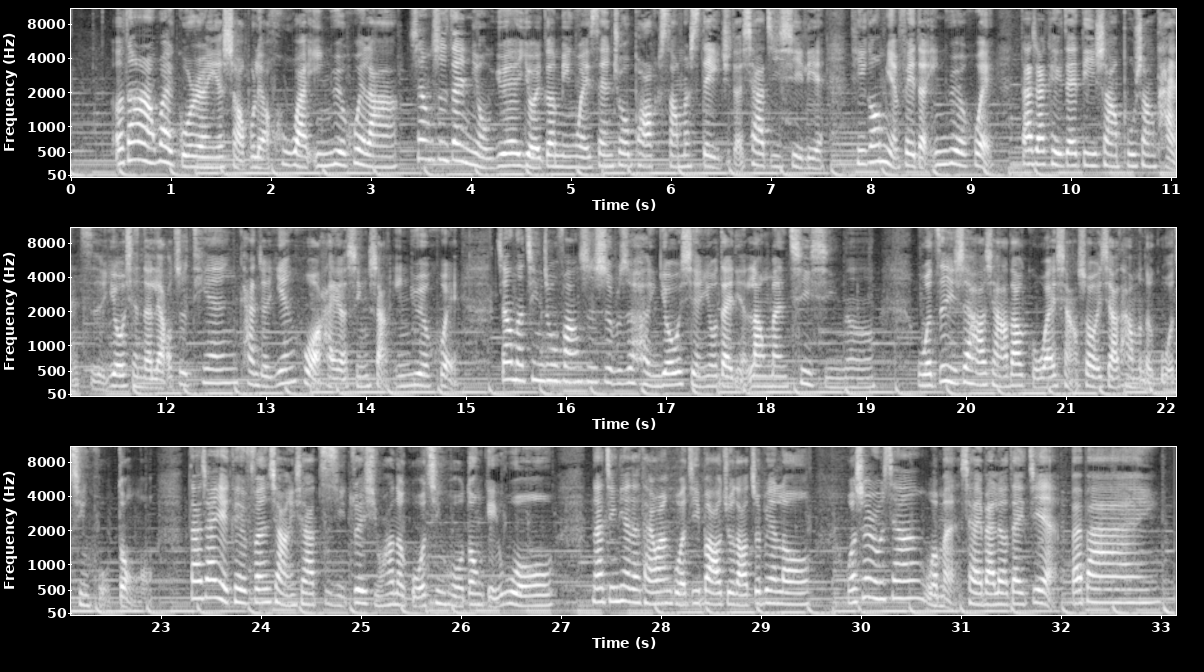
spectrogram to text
而当然，外国人也少不了户外音乐会啦。像是在纽约有一个名为 Central Park Summer Stage 的夏季系列，提供免费的音乐会，大家可以在地上铺上毯子，悠闲的聊着天，看着烟火，还有欣赏音乐会。这样的庆祝方式是不是很悠闲又带点浪漫气息呢？我自己是好想要到国外享受一下他们的国庆活动哦。大家也可以分享一下自己最喜欢的国庆活动给我哦。那今天的台湾国际报就到这边喽。我是如香，我们下礼拜六再见，拜拜。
